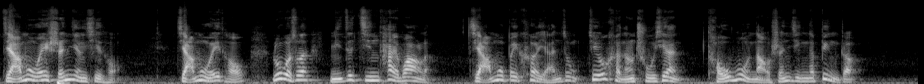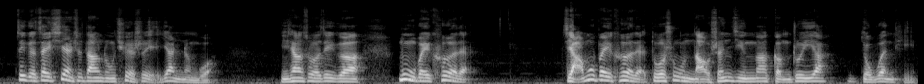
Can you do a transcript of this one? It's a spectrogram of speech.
甲木为神经系统，甲木为头，如果说你这金太旺了，甲木被克严重，就有可能出现头部脑神经的病症。这个在现实当中确实也验证过，你像说这个木被克的，甲木被克的，多数脑神经啊、颈椎呀有问题；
